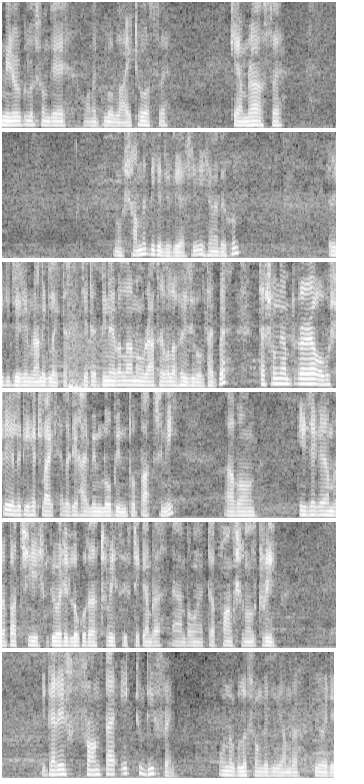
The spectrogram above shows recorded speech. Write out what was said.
মিররগুলোর সঙ্গে অনেকগুলো লাইটও আছে ক্যামেরা আছে। এবং সামনের দিকে যদি আসি, এখানে দেখুন এলইডি ডিএম রানিং লাইটটা যেটা দিনের বেলা এবং রাতের বেলা ভিজিবল থাকবে। তার সঙ্গে আপনারা অবশ্যই LED headlight LED high beam low beam তো পাচ্ছেনই। এবং এই জায়গায় আমরা পাচ্ছি পিওয়াইডির লোকোটা থ্রি সিক্সটি ক্যামেরা এবং একটা ফাংশনাল গ্রিল এই গাড়ির ফ্রন্টটা একটু ডিফারেন্ট অন্যগুলোর সঙ্গে যদি আমরা পিওয়াইডি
